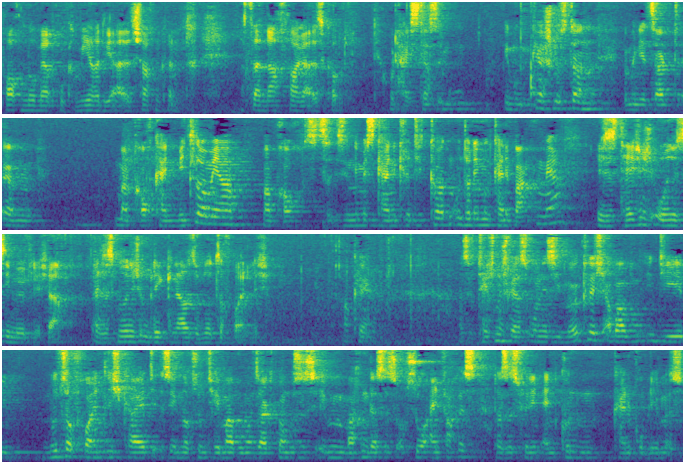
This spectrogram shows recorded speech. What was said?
brauchen nur mehr Programmierer, die alles schaffen können, was da Nachfrage alles kommt. Und heißt das im, im Umkehrschluss dann, wenn man jetzt sagt, ähm, man braucht keinen Mittler mehr, man braucht sinngemäß keine Kreditkartenunternehmen und keine Banken mehr? Ist es technisch ohne sie möglich, ja. Es ist nur nicht unbedingt genauso nutzerfreundlich. Okay. Also technisch wäre es ohne sie möglich, aber die Nutzerfreundlichkeit ist eben noch so ein Thema, wo man sagt, man muss es eben machen, dass es auch so einfach ist, dass es für den Endkunden keine Probleme ist.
